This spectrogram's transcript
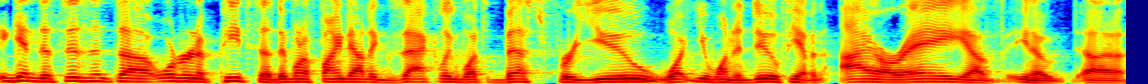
again, this isn't uh, ordering a pizza. They want to find out exactly what's best for you, what you want to do. If you have an IRA, you have, you know, uh,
